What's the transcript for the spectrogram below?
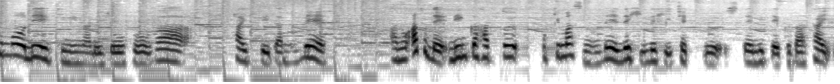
ても利益になる情報が入っていたので、あの、後でリンク貼っておきますので、ぜひぜひチェックしてみてください。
